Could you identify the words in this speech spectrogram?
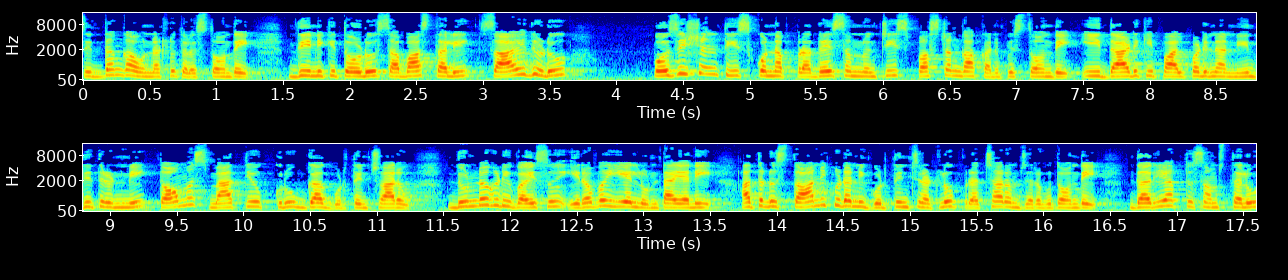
సిద్ధంగా ఉన్నట్లు తెలుస్తోంది. దీనికి తోడు సభాస్థలి సాయుధుడు పొజిషన్ తీసుకున్న ప్రదేశం నుంచి స్పష్టంగా కనిపిస్తోంది. ఈ దాడికి పాల్పడిన నిందితుడిని థామస్ మాథ్యూ క్రూగ్గా గుర్తించారు. దుండగుడి వయసు ఇరవై ఏళ్ళుంటాయని అతడు స్థానికుడని గుర్తించినట్లు ప్రచారం జరుగుతోంది. దర్యాప్తు సంస్థలు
